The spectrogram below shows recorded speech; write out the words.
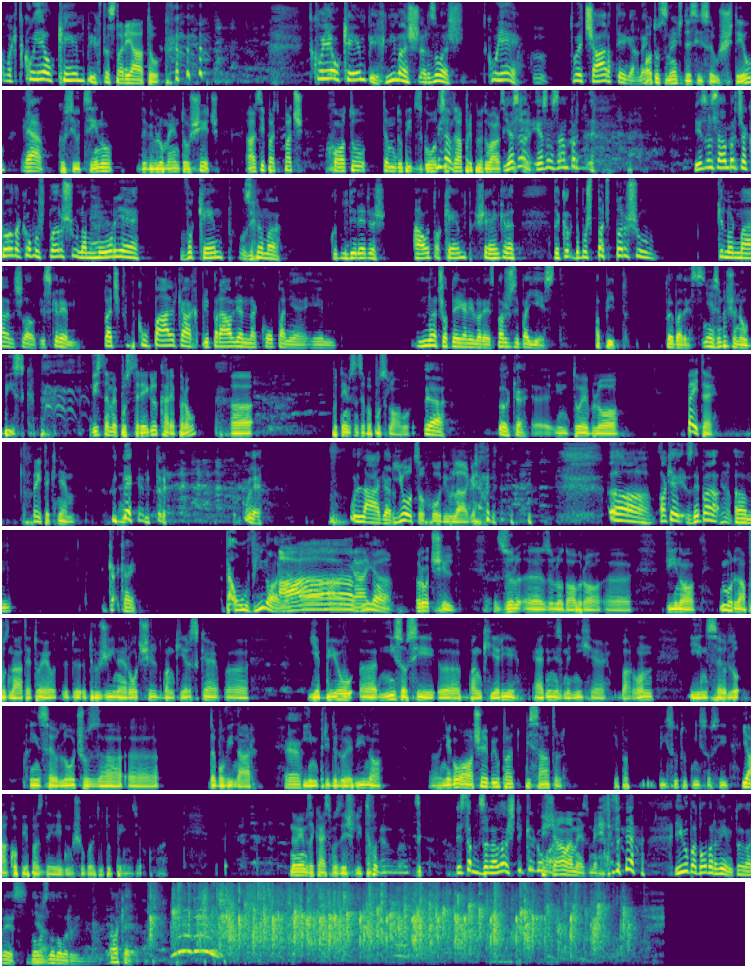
Ampak tako je v kempih, ta stvar. parjatu. Tako je v kempih, nimaš, razumeš? Tako je. To je čar tega. Hotel sem reči, da si se uštev, Ja. ko si ocenil, da bi bilo meni to všeč. Ali si pač, pač hotel tam dobiti zgodbo Mislim, za pripovedovalce? Jaz sem, jaz sem sam, pr... jaz sem sam pričakoval, da ko boš prišel na morje v kamp, oziroma kot mi ti rečeš, avtokamp, še enkrat, da, da boš pač prišel, ki je normalen človek, iskren. Pač v kupalkah pripravljen na kopanje in nič od tega ni bilo res, prišel si pa jest, pa pit. To je pa res. Ne, sem prišel na obisk. Vi ste me postregli, kar je prav. Uh, potem sem se pa poslovil. Ja, okay. Uh, in to je bilo, pejte, pejte k njemu. Kule. V lager. Joco hodi v lager. Uh, okay, zdaj pa. Ja. Um, kaj? kaj? Ta v vino. Ja, ja, vino. ja. Rothschild, zelo, eh, zelo dobro uh, vino. Morda poznate, to je od družine Rothschild, bankirske. Uh, je bil, niso vsi bankirji, eden izmed njih je baron in se je, odlo in se je odločil, za, da bo vinar Ja. in prideluje vino. Njegov oče je bil pa pisatelj. Je pa pisal tudi niso vsi. Jakob je pa zdaj šel tudi v penzijo. Ne vem, zakaj smo zdaj šli to. Jaz sem zelo laž, ti kar govoriš. Pižama me zmed. In pa dober vin, to je res, dober, ja. Ja. zelo dober vin. Okay.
